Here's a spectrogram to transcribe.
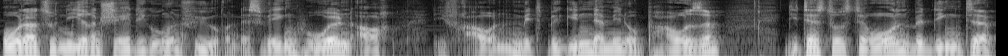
oder zu Nierenschädigungen führen. Deswegen holen auch die Frauen mit Beginn der Menopause die testosteronbedingte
